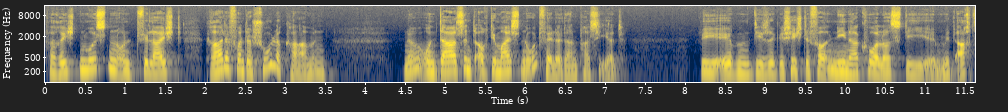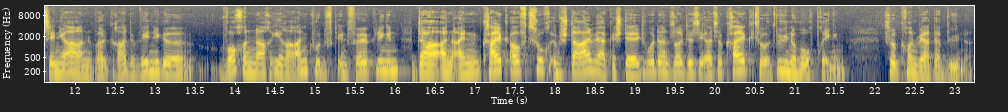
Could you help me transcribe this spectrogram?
verrichten mussten und vielleicht gerade von der Schule kamen. Ne? Und da sind auch die meisten Unfälle dann passiert. Wie eben diese Geschichte von Nina Korlos, die mit 18 Jahren, weil gerade wenige Wochen nach ihrer Ankunft in Völklingen, da an einen Kalkaufzug im Stahlwerk gestellt wurde, dann sollte sie also Kalk zur Bühne hochbringen zur Konverterbühne.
